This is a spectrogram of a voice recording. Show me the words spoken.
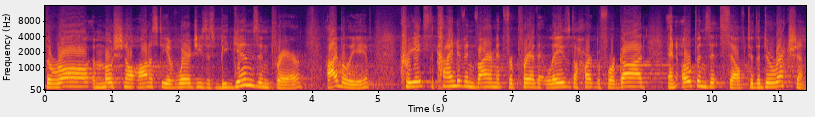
the raw emotional honesty of where Jesus begins in prayer, I believe, creates the kind of environment for prayer that lays the heart before God and opens itself to the direction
